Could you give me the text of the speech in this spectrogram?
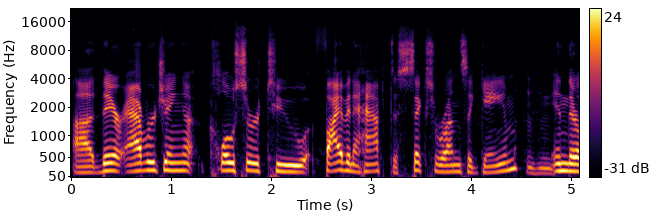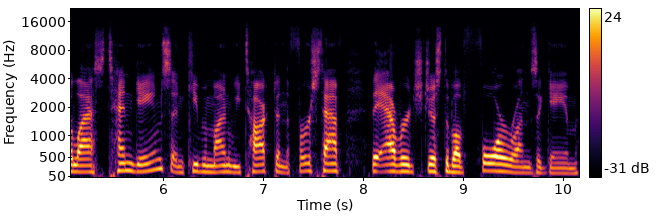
Uh, they're averaging closer to five and a half to six runs a game in their last ten games. And keep in mind, we talked in the first half they averaged just above four runs a game,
